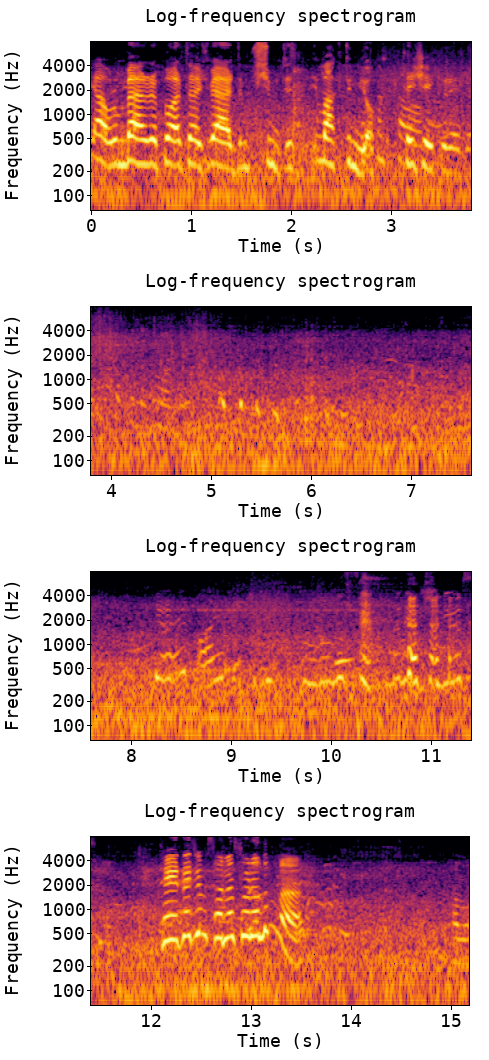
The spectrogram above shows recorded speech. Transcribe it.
Yavrum ben röportaj verdim. Şimdi vaktim yok. Teşekkür ederim. Teyzeciğim sana soralım mı? Tamam.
